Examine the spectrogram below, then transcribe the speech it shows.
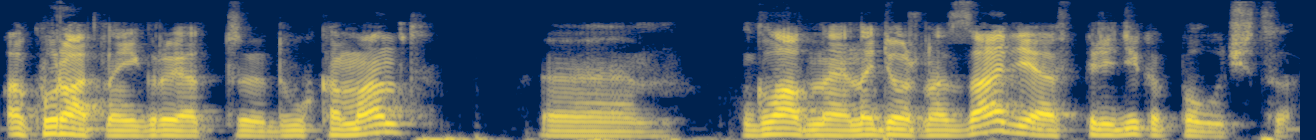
аккуратной игры от двух команд. Эм, главное надежно сзади, а впереди как получится.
